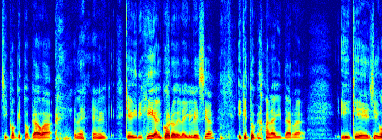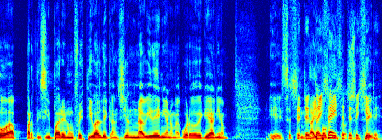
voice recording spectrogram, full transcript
chico que tocaba, que dirigía el coro de la iglesia y que tocaba la guitarra y que llegó a participar en un festival de canción navideña, no me acuerdo de qué año. Eh, 76, 77.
